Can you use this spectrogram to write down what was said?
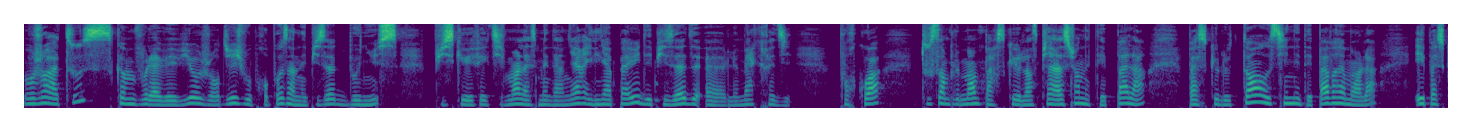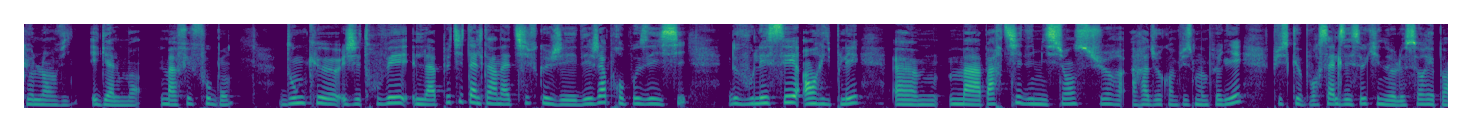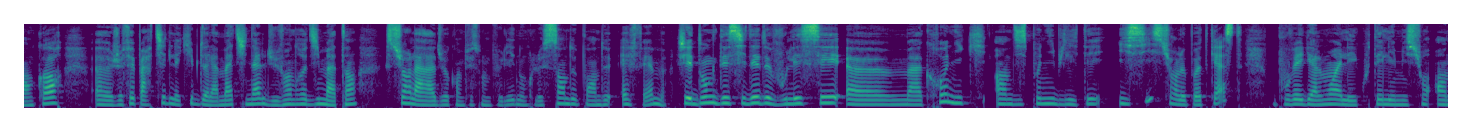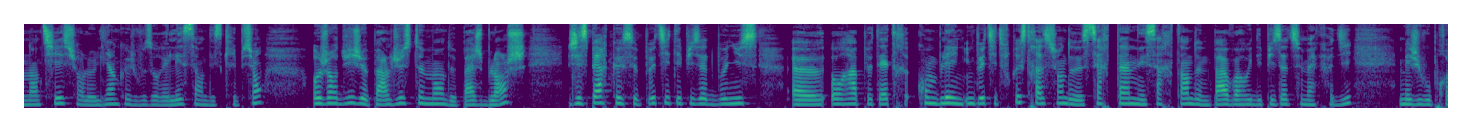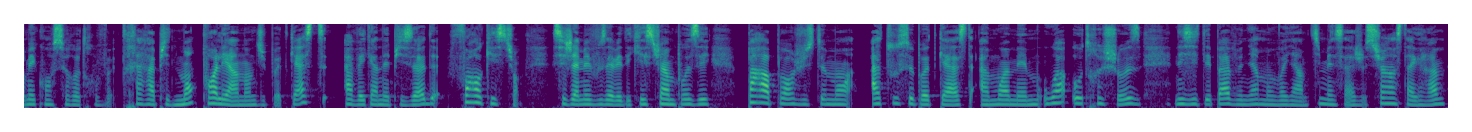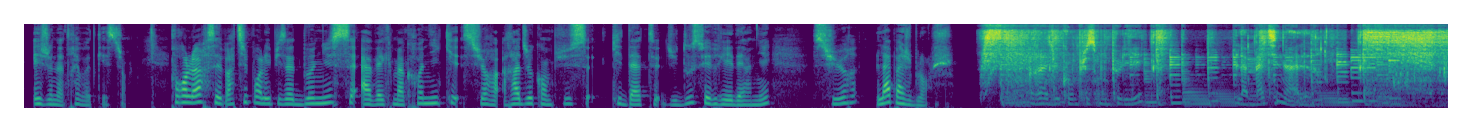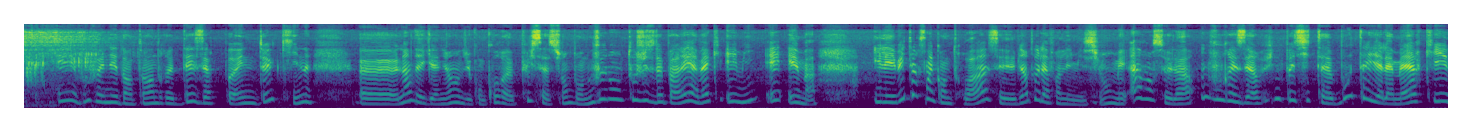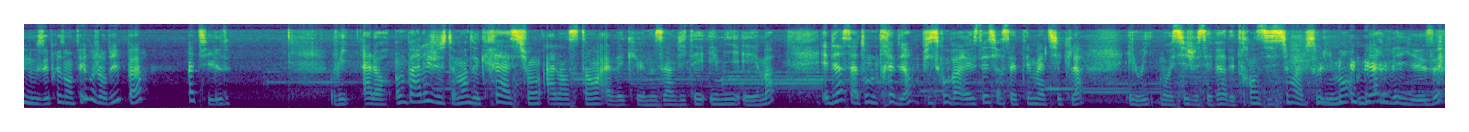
Bonjour à tous, comme vous l'avez vu aujourd'hui, je vous propose un épisode bonus, puisque effectivement la semaine dernière il n'y a pas eu d'épisode euh, le mercredi. Pourquoi? Tout simplement parce que l'inspiration n'était pas là, parce que le temps aussi n'était pas vraiment là, et parce que l'envie également m'a fait faux bon. Donc euh, j'ai trouvé la petite alternative que j'ai déjà proposée ici, de vous laisser en replay euh, ma partie d'émission sur Radio Campus Montpellier, puisque pour celles et ceux qui ne le sauraient pas encore, euh, je fais partie de l'équipe de la matinale du vendredi matin sur la Radio Campus Montpellier, donc le 102.2 FM. J'ai donc décidé de vous laisser ma chronique en disponibilité ici sur le podcast. Vous pouvez également aller écouter l'émission en entier sur le lien que je vous aurai laissé en description. Aujourd'hui, je parle justement de page blanche. J'espère que ce petit épisode bonus euh, aura peut-être comblé une, petite frustration de certaines et certains de ne pas avoir eu d'épisode ce mercredi, mais je vous promets qu'on se retrouve très rapidement pour les un an du podcast avec un épisode foire aux questions. Si jamais vous avez des questions à me poser par rapport justement à tout ce podcast, à moi-même ou à autre chose, n'hésitez pas à venir m'envoyer un petit message sur Instagram et je noterai votre question. Pour l'heure, c'est parti pour l'épisode bonus avec ma chronique sur Radio Campus qui date du 12 février dernier sur la page blanche. Radio Campus Montpellier, la matinale. Et vous venez d'entendre Desert Point de Kin, euh, l'un des gagnants du concours Pulsation dont nous venons tout juste de parler avec Amy et Emma. Il est 8h53, c'est bientôt la fin de l'émission, mais avant cela, on vous réserve une petite bouteille à la mer qui nous est présentée aujourd'hui par Mathilde. Oui, alors on parlait justement de création à l'instant avec euh, nos invités Amy et Emma. Eh bien ça tombe très bien puisqu'on va rester sur cette thématique-là. Et oui, moi aussi je sais faire des transitions absolument merveilleuses.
